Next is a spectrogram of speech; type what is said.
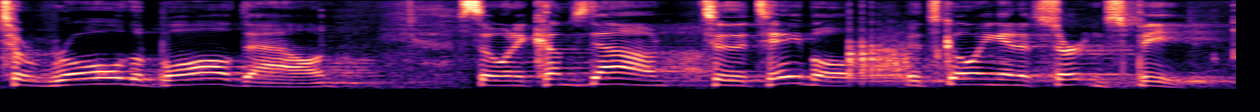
to roll the ball down, so when it comes down to the table, it's going at a certain speed.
